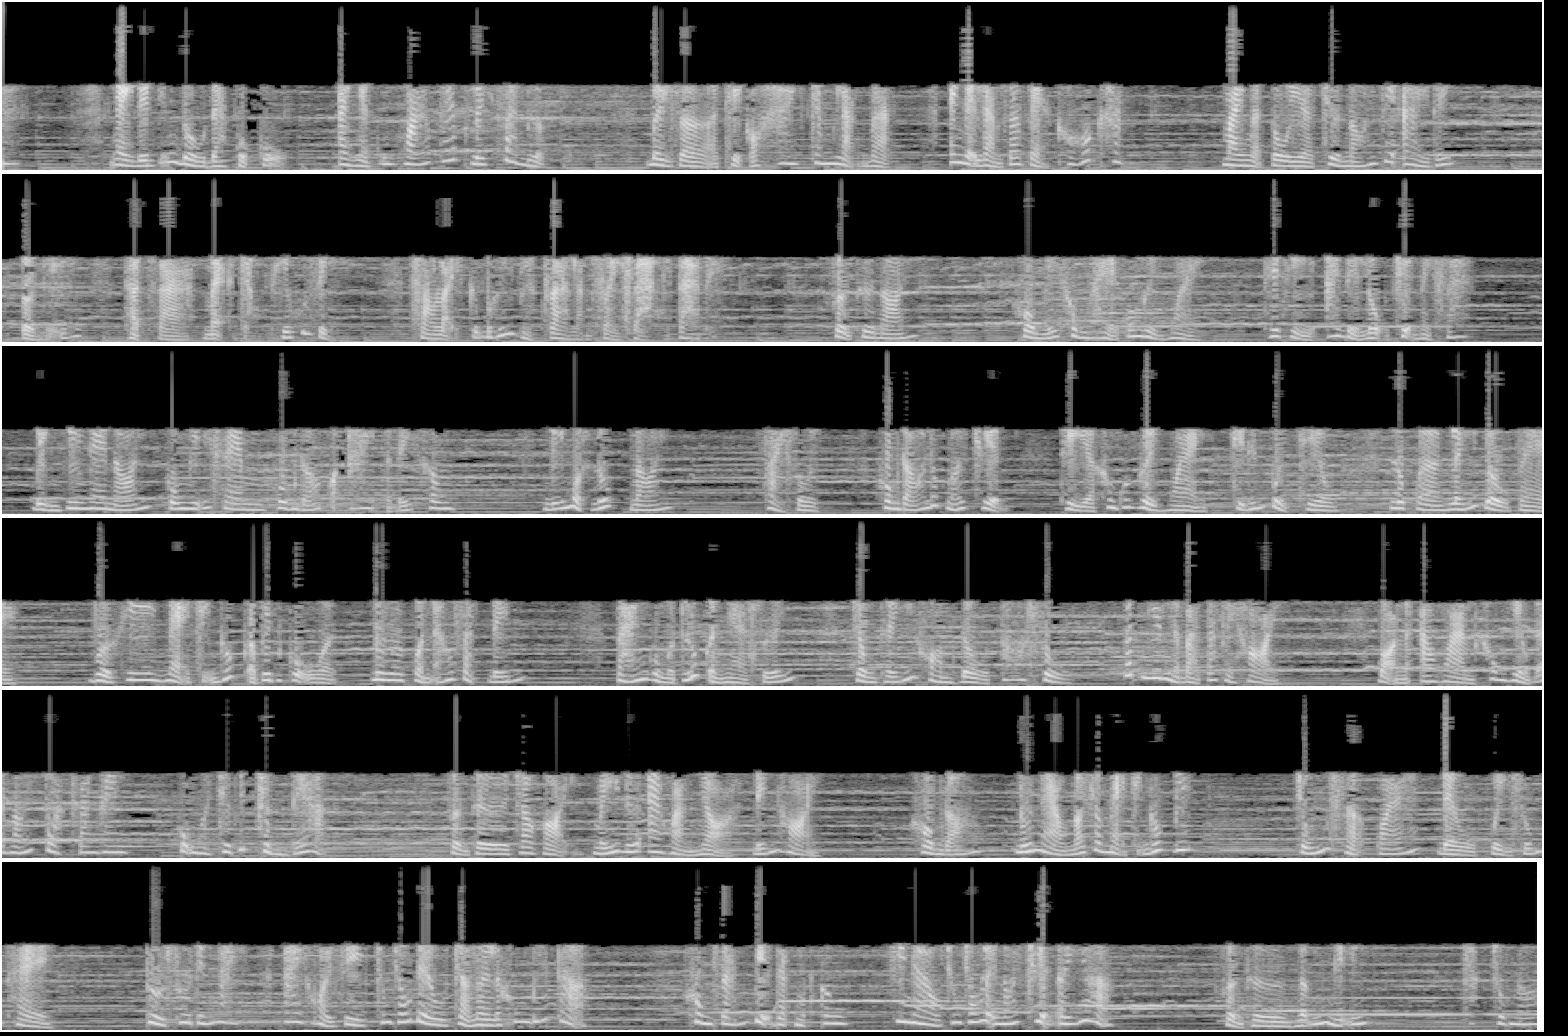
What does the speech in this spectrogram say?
Ngày đến những đồ đạc của cụ, anh à cũng hóa phép lấy ra được. Bây giờ à, chỉ có 200 lạng bạc, anh lại làm ra vẻ khó khăn. May mà tôi à, chưa nói với ai đấy. Tôi nghĩ thật ra mẹ chẳng thiếu gì, sao lại cứ bới việc ra làm dày giả người ta thế? Phượng Thư nói, hôm ấy không hề có người ngoài, thế thì ai để lộ chuyện này ra? Bình Hy nghe nói cũng nghĩ xem hôm đó có ai ở đấy không. Nghĩ một lúc nói, phải rồi, hôm đó lúc nói chuyện thì không có người ngoài, chỉ đến buổi chiều, lúc à, lấy đồ về. Vừa khi mẹ chị Ngốc ở bên cụ à, đưa quần áo giặt đến, ván cùng một lúc ở nhà dưới, chồng thấy hòm đồ to sù, tất nhiên là bà ta phải hỏi. Bọn ao hoàn không hiểu đã nói toạc ra ngay, cũng mà chưa biết chừng đấy ạ. Phượng Thư cho gọi mấy đứa A Hoàn nhỏ đến hỏi. Hôm đó, đứa nào nói cho mẹ chị Ngốc biết. Chúng sợ quá, đều quỳ xuống thề. Từ xưa đến nay, ai hỏi gì chúng cháu đều trả lời là không biết ạ. Không dám bịa đặt một câu, khi nào chúng cháu lại nói chuyện ấy ạ? Phượng Thư ngẫm nghĩ, chắc chúng nó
